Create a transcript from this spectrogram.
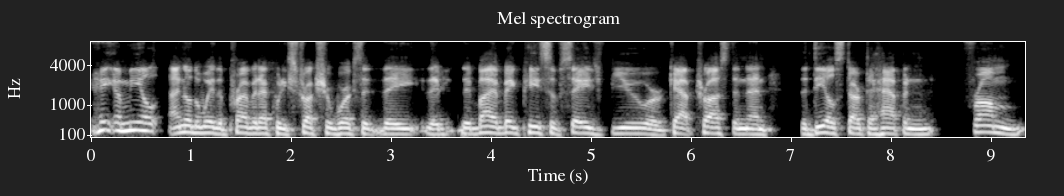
Hey, Emile, I know the way the private equity structure works that they they they buy a big piece of SageView or CapTrust, and then the deals start to happen from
